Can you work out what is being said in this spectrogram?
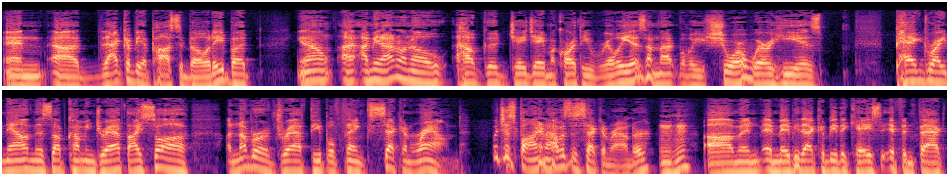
and uh, that could be a possibility. But you know, I, I mean, I don't know how good J.J. McCarthy really is. I'm not really sure where he is pegged right now in this upcoming draft. I saw a number of draft people think second round, which is fine. I was a second rounder. Mm-hmm. Um, and, and maybe that could be the case if, in fact,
